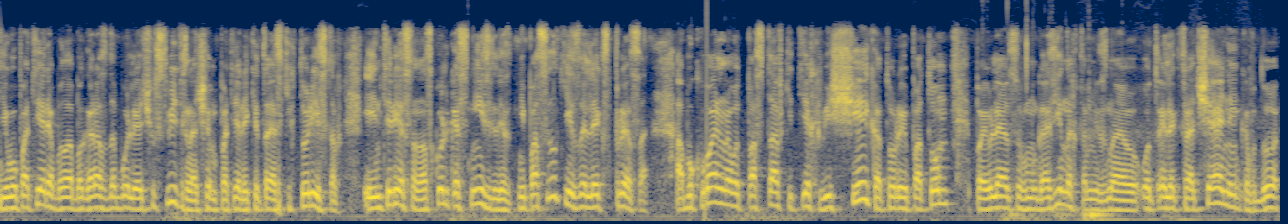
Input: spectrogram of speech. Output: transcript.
Его потеря была бы гораздо более чувствительна, чем потеря китайских туристов. И интересно, насколько снизили не посылки из Алиэкспресса, а буквально вот поставки тех вещей, которые потом появляются в магазинах, там, не знаю, от электрочайников до,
